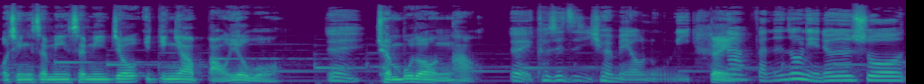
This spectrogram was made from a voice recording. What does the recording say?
我请神明，神明就一定要保佑我，对，全部都很好。对，可是自己却没有努力。对，那反正重点就是说。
